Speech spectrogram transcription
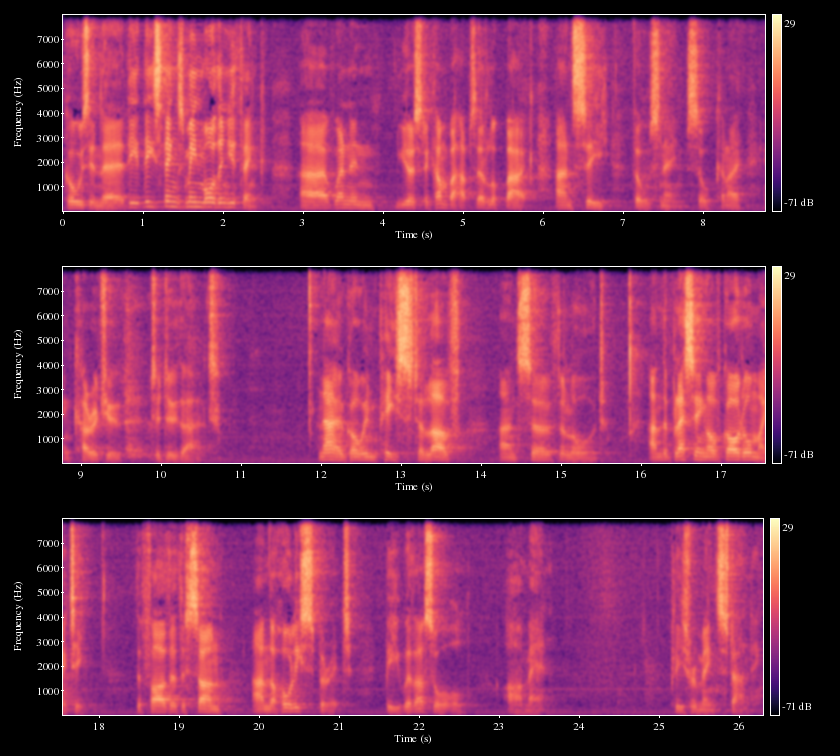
goes in there. The, these things mean more than you think. Uh, when in years to come, perhaps they'll look back and see those names. So, can I encourage you to do that? Now, go in peace to love and serve the Lord. And the blessing of God Almighty, the Father, the Son, and the Holy Spirit be with us all. Amen. Please remain standing.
